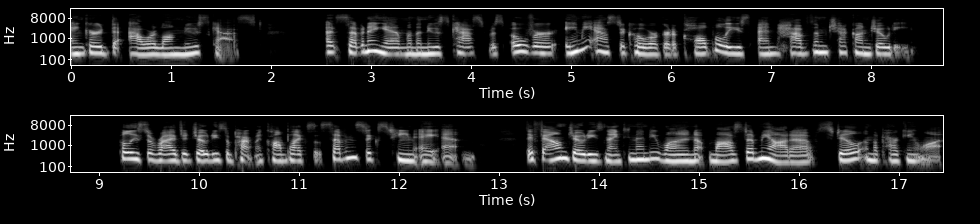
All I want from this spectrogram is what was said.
anchored the hour long newscast. At 7 a.m., when the newscast was over, Amy asked a coworker to call police and have them check on Jodi. Police arrived at Jodi's apartment complex at 7:16 a.m. They found Jodi's 1991 Mazda Miata still in the parking lot.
